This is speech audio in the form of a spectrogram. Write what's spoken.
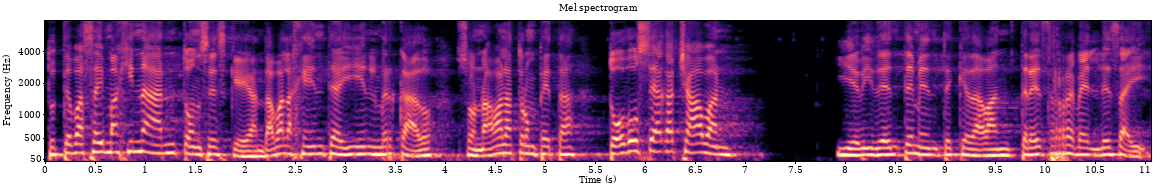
Tú te vas a imaginar entonces que andaba la gente ahí en el mercado, sonaba la trompeta, todos se agachaban y evidentemente quedaban tres rebeldes ahí.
